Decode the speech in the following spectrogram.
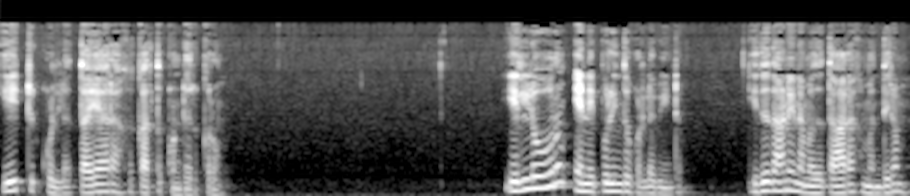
ஏற்றுக்கொள்ள தயாராக காத்துக்கொண்டிருக்கிறோம் எல்லோரும் என்னை புரிந்து கொள்ள வேண்டும். இதுதானே நமது தாரக மந்திரம்.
